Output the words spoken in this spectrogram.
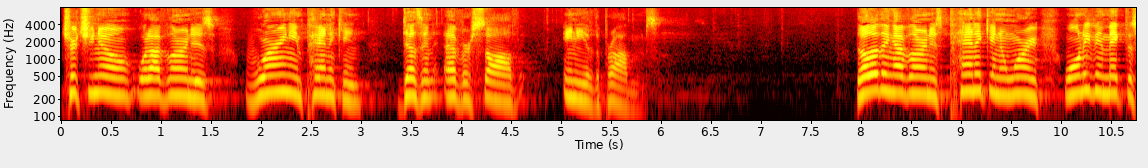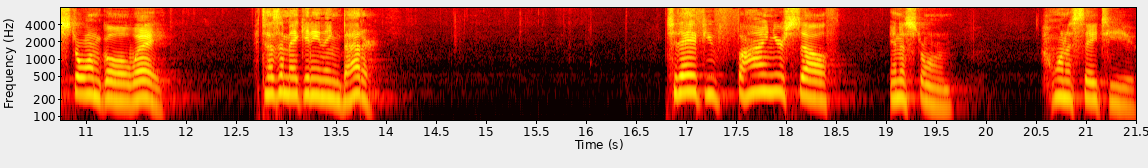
Church, you know what I've learned is worrying and panicking doesn't ever solve any of the problems. The other thing I've learned is panicking and worrying won't even make the storm go away. It doesn't make anything better. Today, if you find yourself in a storm, I want to say to you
